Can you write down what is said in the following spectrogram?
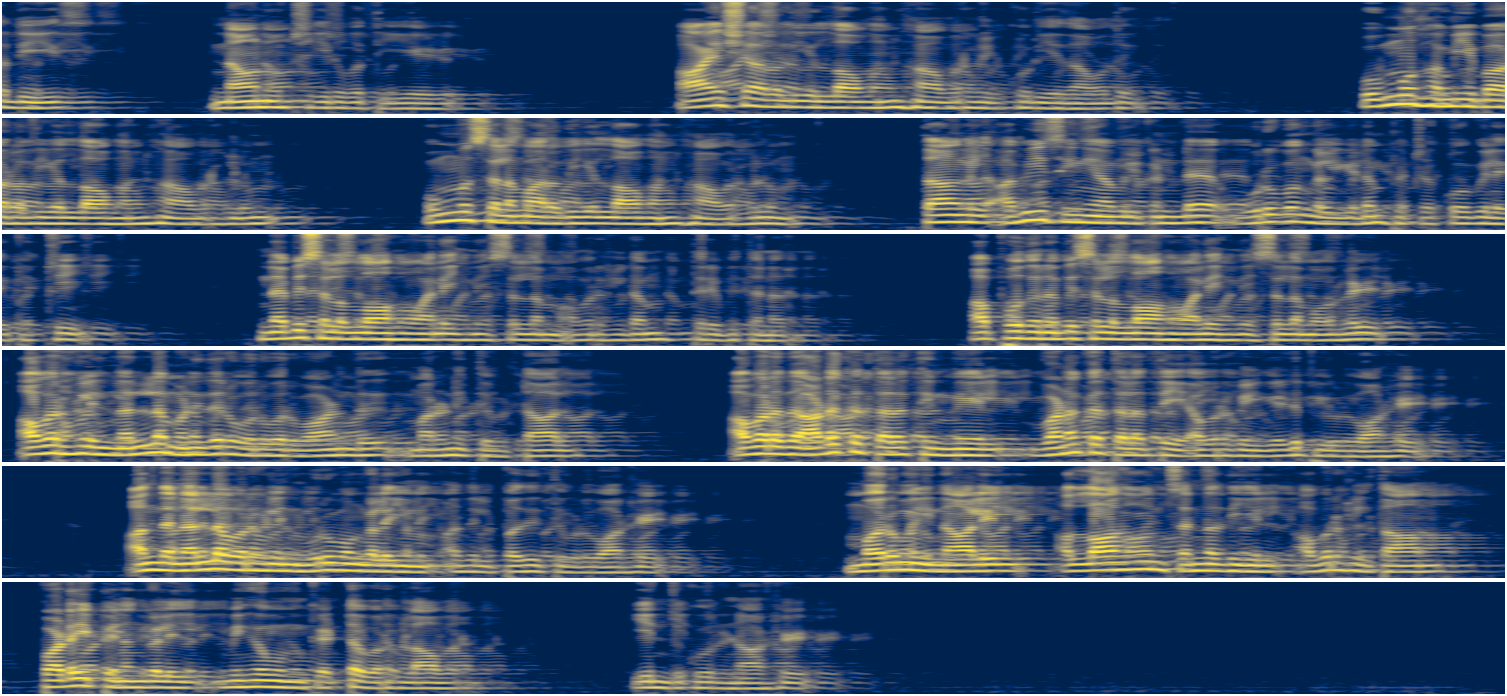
ஹதீஸ் நானூற்றி இருபத்தி ஏழு. ஆயிஷா ரதி அல்லாஹன்ஹா அவர்கள் கூறியதாவது உம்மு ஹமீபா ரதி அல்லாஹன்ஹா அவர்களும் உம்மு சலமா ரதி அல்லாஹன்ஹா அவர்களும் தாங்கள் அபிசீனியாவில் கண்ட உருவங்கள் இடம்பெற்ற கோவிலை பற்றி நபி சொல்லாஹு அலஹி வசல்லம் அவர்களிடம் தெரிவித்தனர். அப்போது நபி சொல்லாஹு அலஹி வசல்லம் அவர்கள் அவர்களின் நல்ல மனிதர் ஒருவர் வாழ்ந்து மரணித்து விட்டால் அவரது அடக்கத்தலத்தின் மேல் வணக்கத்தலத்தை அவர்கள் எழுப்பி விடுவார்கள் அந்த நல்லவர்களின் உருவங்களையும் அதில் பதித்து விடுவார்கள். மறுமை நாளில் அல்லாஹுவின் சன்னதியில் அவர்கள் தாம் படைப்பினங்களில் மிகவும் கெட்டவர்களாவர் என்று கூறினார்கள்.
